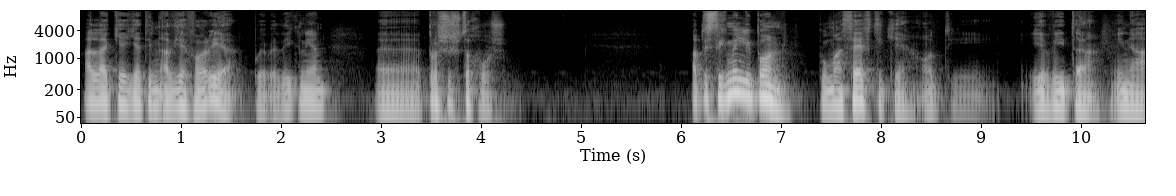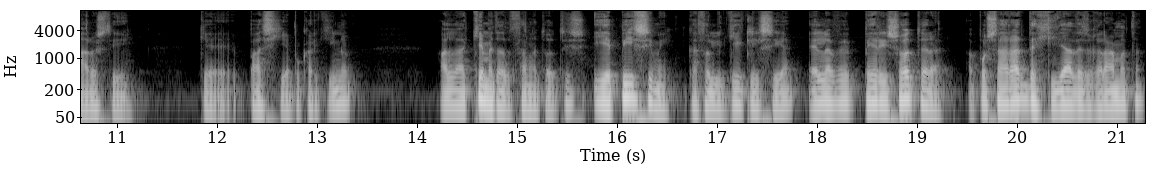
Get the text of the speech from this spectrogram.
αλλά και για την αδιαφορία που επεδείκνυαν ε, προς τους φτωχούς. Από τη στιγμή λοιπόν που μαθεύτηκε ότι η Εβίτα είναι άρρωστη και πάσχει από καρκίνο, αλλά και μετά το θάνατό της, η επίσημη καθολική εκκλησία έλαβε περισσότερα από 40.000 γράμματα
